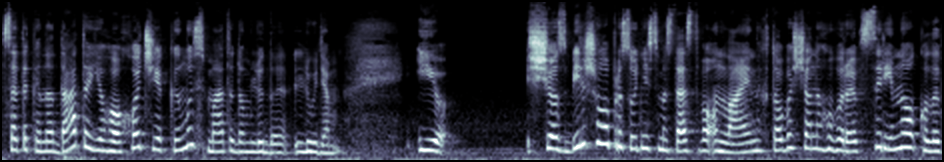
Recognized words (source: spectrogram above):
все-таки надати його, хоч якимось методом людям. І що збільшило присутність мистецтва онлайн, хто би що не говорив, все рівно, коли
